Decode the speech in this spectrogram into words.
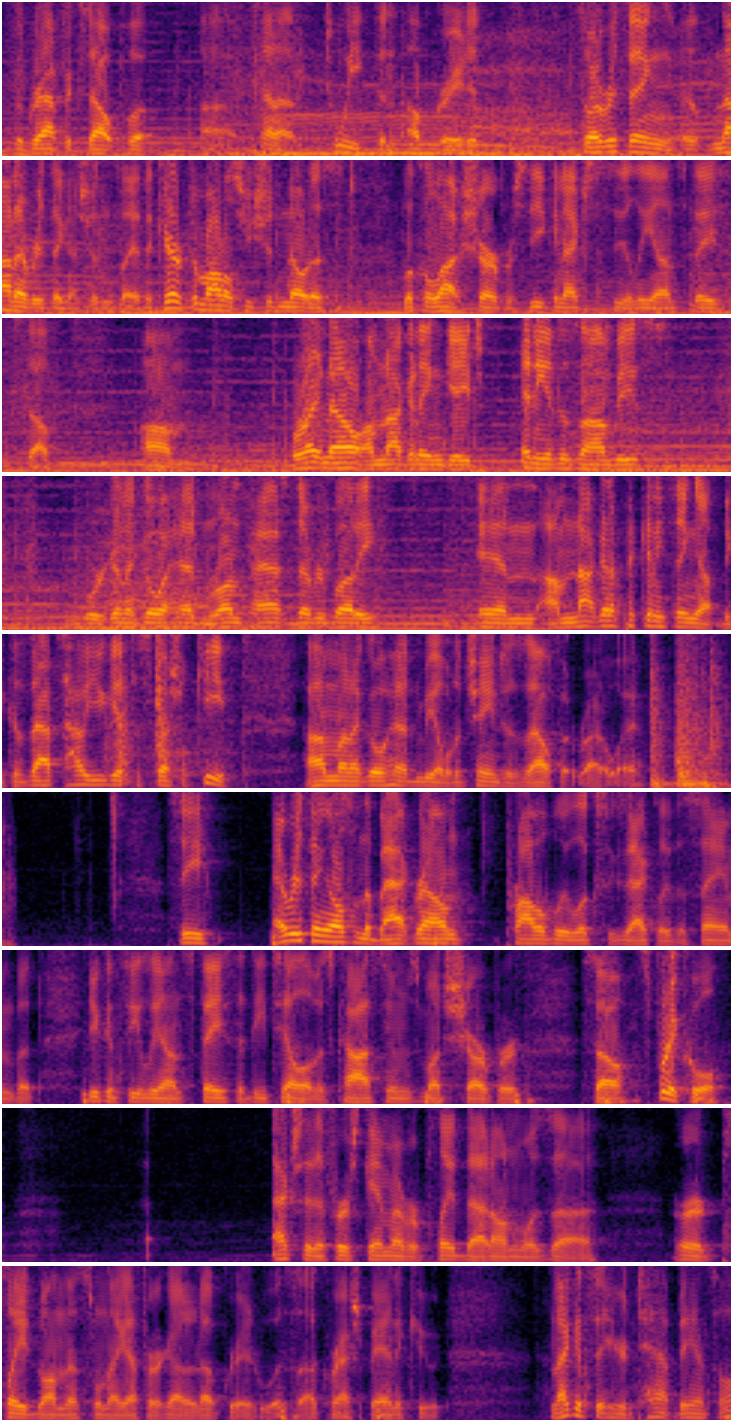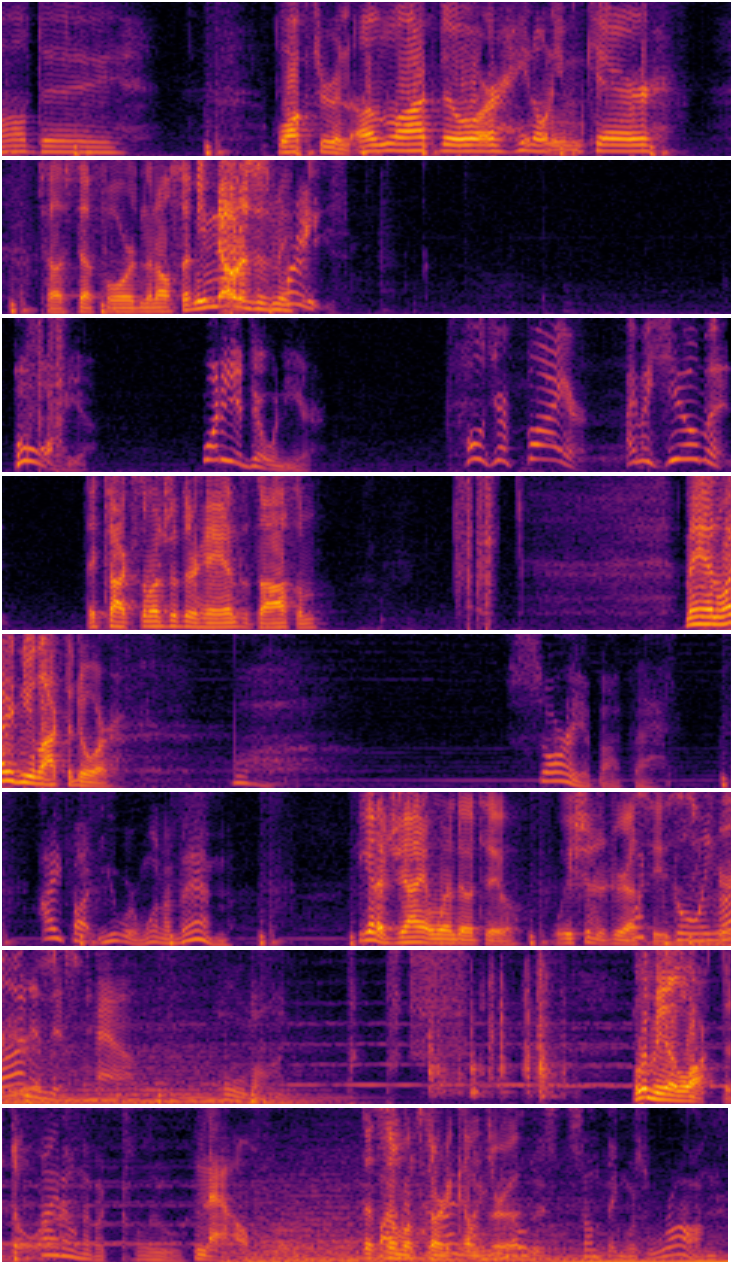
the graphics output uh, kind of tweaked and upgraded. So everything, uh, not everything I shouldn't say, the character models you should notice look a lot sharper so you can actually see Leon's face and stuff. Um, right now, I'm not going to engage any of the zombies. We're going to go ahead and run past everybody. And I'm not going to pick anything up because that's how you get the special key. I'm going to go ahead and be able to change his outfit right away. See, everything else in the background probably looks exactly the same, but you can see Leon's face, the detail of his costume is much sharper. So it's pretty cool. Actually, the first game I ever played that on was, uh, or played on this one after I got it upgraded was uh, Crash Bandicoot. And I can sit here and tap dance all day, walk through an unlocked door, he don't even care, until I step forward, and then all of a sudden he notices me. Freeze! Who are you? What are you doing here? Hold your fire! I'm a human! They talk so much with their hands, it's awesome. Man, why didn't you lock the door? Sorry about that. I thought you were one of them. You got a giant window too. We should address What's these going security on in this town? Hold on. Let me unlock the door I don't have a clue. now. That By someone's going to come I through it. noticed something was wrong.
